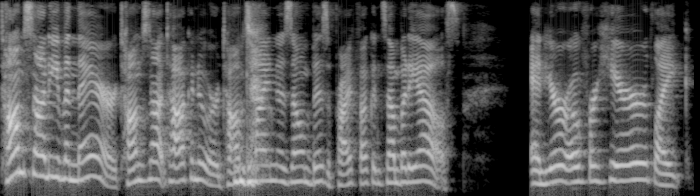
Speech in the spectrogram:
Tom's not even there. Tom's not talking to her. Tom's minding his own business, probably fucking somebody else. And you're over here, like,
